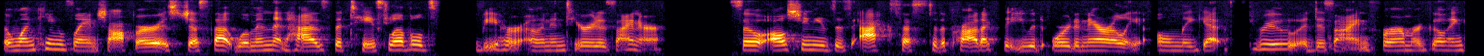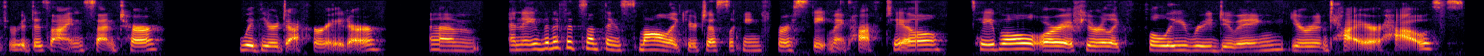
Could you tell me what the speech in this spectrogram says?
the One Kings Lane shopper is just that woman that has the taste level be her own interior designer. So all she needs is access to the product that you would ordinarily only get through a design firm or going through a design center with your decorator. Um, and even if it's something small, like you're just looking for a statement cocktail table, or if you're like fully redoing your entire house,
